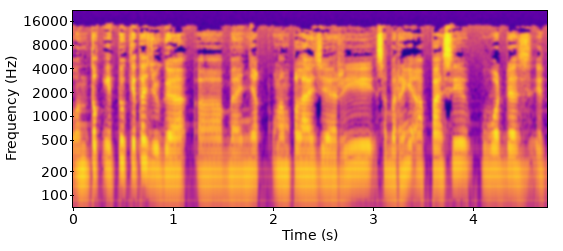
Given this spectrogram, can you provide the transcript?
untuk itu kita juga uh, banyak mempelajari sebenarnya apa sih what does it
